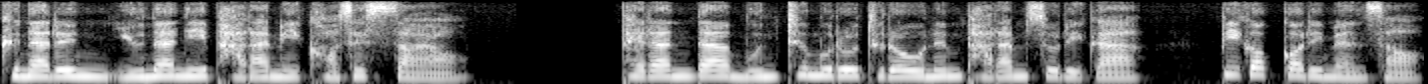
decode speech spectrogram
그날은 유난히 바람이 거셌어요. 베란다 문틈으로 들어오는 바람 소리가 삐걱거리면서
